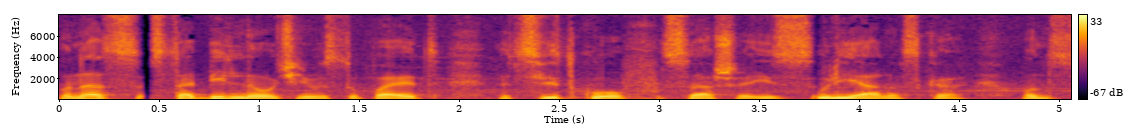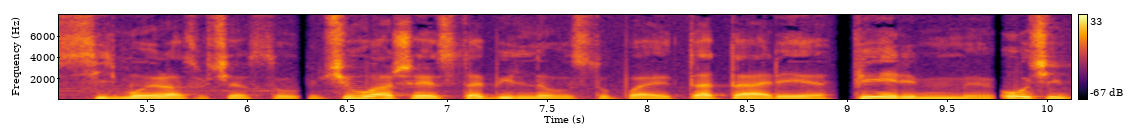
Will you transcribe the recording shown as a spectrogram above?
У нас стабильно очень выступает Цветков Саша из Ульяновска. Он седьмой раз участвовал. Чувашия стабильно выступает, Татария, Пермь. Очень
